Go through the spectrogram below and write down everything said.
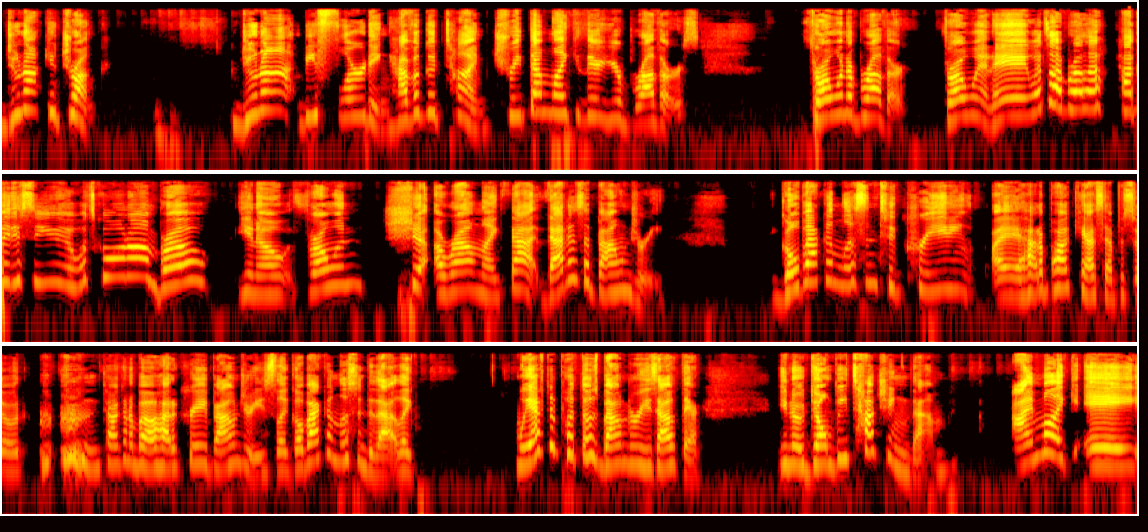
Do not get drunk. Do not be flirting. Have a good time. Treat them like they're your brothers. Throw in a brother. Throw in, hey, what's up, brother? Happy to see you. What's going on, bro? You know, throwing shit around like that. That is a boundary. Go back and listen to creating. I had a podcast episode talking about how to create boundaries. Like, go back and listen to that. Like, we have to put those boundaries out there. You know, don't be touching them. I'm like a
